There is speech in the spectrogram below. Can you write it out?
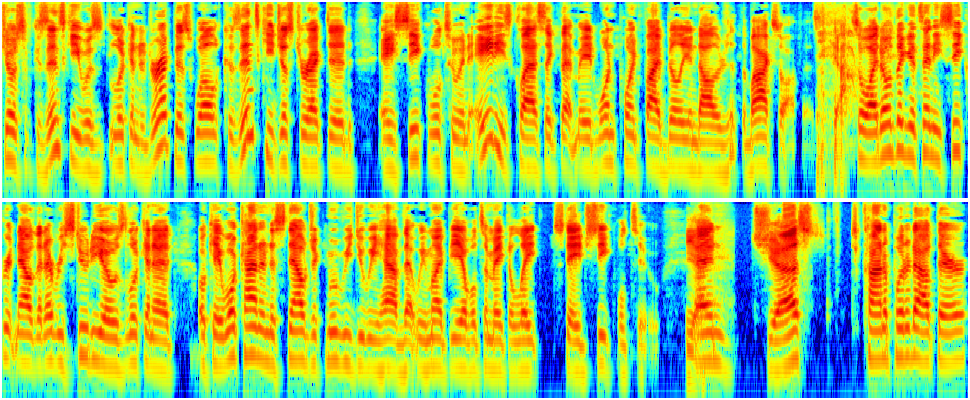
Joseph Kosinski was looking to direct this. Well, Kosinski just directed a sequel to an 80s classic that made $1.5 billion at the box office. Yeah. So I don't think it's any secret now that every studio is looking at, okay, what kind of nostalgic movie do we have that we might be able to make a late stage sequel to? Yeah. And just to kind of put it out there,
